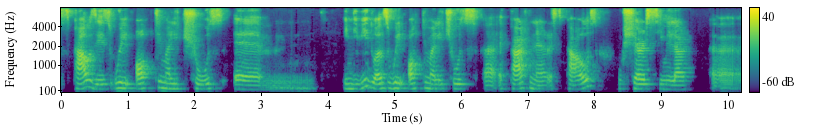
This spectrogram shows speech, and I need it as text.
spouses will optimally choose, um, individuals will optimally choose uh, a partner, a spouse who shares similar uh,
